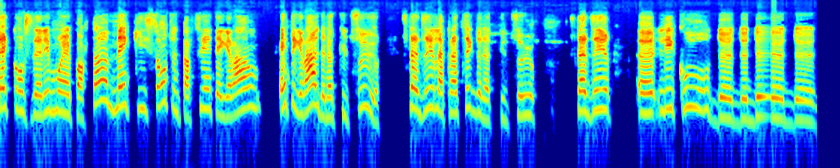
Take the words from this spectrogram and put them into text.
être considérés moins importants, mais qui sont une partie intégrante, intégrale de notre culture, c'est-à-dire la pratique de notre culture, c'est-à-dire euh, les cours de, de, de,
